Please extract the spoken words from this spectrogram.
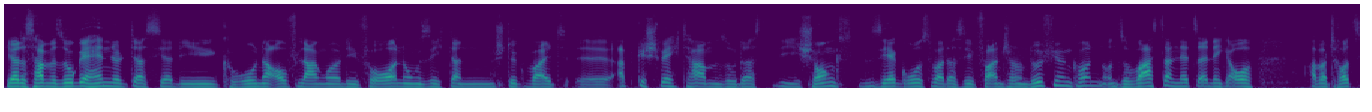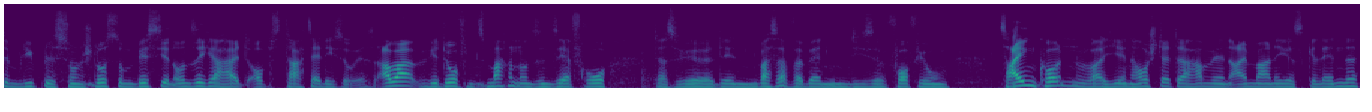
Ja, das haben wir so gehandelt, dass ja die Corona-Auflagen oder die Verordnungen sich dann ein Stück weit äh, abgeschwächt haben, sodass die Chance sehr groß war, dass wir die Veranstaltung durchführen konnten. Und so war es dann letztendlich auch. Aber trotzdem blieb bis zum Schluss so ein bisschen Unsicherheit, ob es tatsächlich so ist. Aber wir durften es machen und sind sehr froh, dass wir den Wasserverbänden diese Vorführung zeigen konnten, weil hier in Hausstätte haben wir ein einmaliges Gelände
